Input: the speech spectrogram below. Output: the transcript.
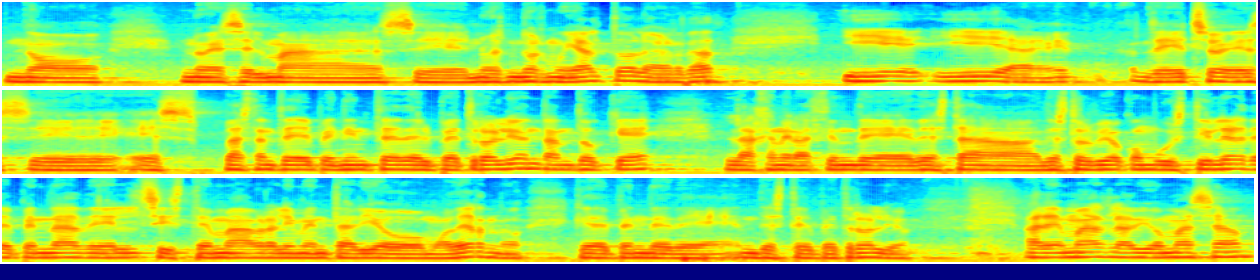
no, no, es el más, eh, no, es, no es muy alto, la verdad y, eh, de hecho es, eh, es, bastante dependiente del petróleo en tanto que la generación de, de, esta, de estos biocombustibles dependa del sistema agroalimentario moderno que depende de, de este petróleo. Además, la biomasa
